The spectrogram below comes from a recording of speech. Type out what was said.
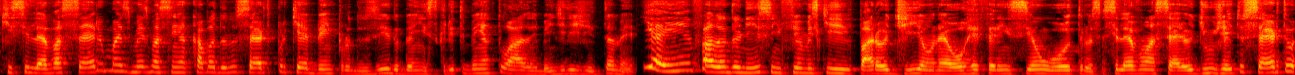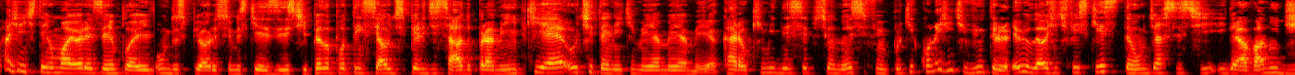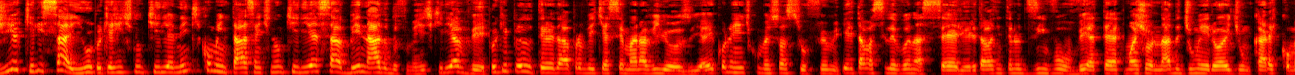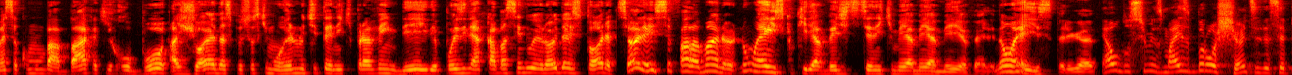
que se leva a sério, mas mesmo assim acaba dando certo porque é bem produzido, bem escrito, bem atuado e bem dirigido também. E aí, falando nisso, em filmes que parodiam, né, ou referenciam outros, se levam a sério de um jeito certo, a gente tem o maior exemplo aí, um dos piores filmes que existe pelo potencial desperdiçado para mim, que é o Titanic 666. Cara, o que me decepcionou esse filme, porque quando a gente viu o trailer, eu e o Léo, a gente fez questão de assistir e gravar no dia que ele saiu, porque a gente não queria nem que comentasse, a gente não queria saber nada do filme, a gente queria ver, porque pelo trailer dava pra ver que ia ser maravilhoso. E aí, quando a gente começou a assistir o filme, ele tava se levando a sério, ele tava tentando desenvolver até uma jornada de um herói, de um cara que começa como um babaca que roubou a joia das pessoas que morreram no Titanic para vender, e depois ele acaba sendo o herói da história. Você olha isso e fala, mano, não é isso que eu queria ver de Titanic 666, velho. Não é isso, tá ligado? É um dos filmes mais broxantes e decepcionantes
